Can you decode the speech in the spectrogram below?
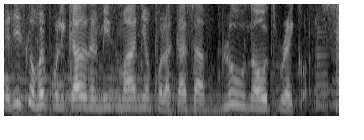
El disco fue publicado en el mismo año por la casa Blue Note Records.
